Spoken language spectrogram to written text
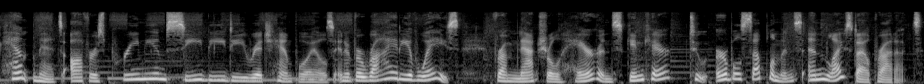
Hemp Meds offers premium CBD rich hemp oils in a variety of ways, from natural hair and skincare to herbal supplements and lifestyle products.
